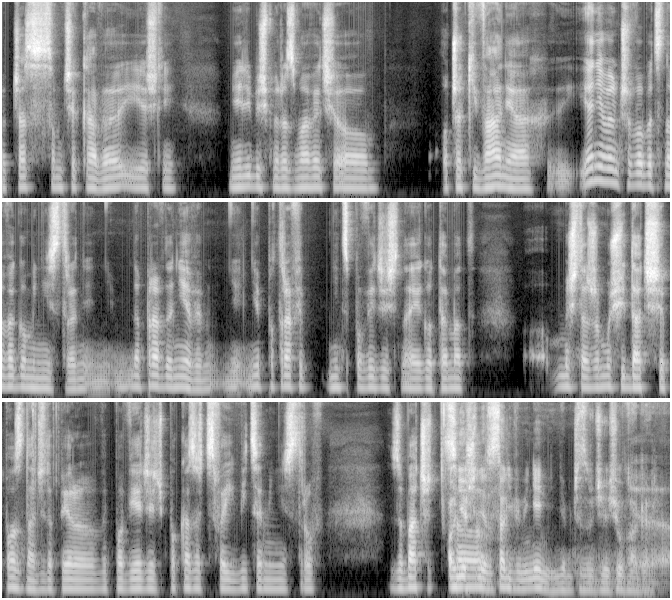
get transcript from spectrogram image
e, czasy są ciekawe i jeśli mielibyśmy rozmawiać o oczekiwaniach, ja nie wiem, czy wobec nowego ministra, nie, nie, naprawdę nie wiem, nie, nie potrafię nic powiedzieć na jego temat. Myślę, że musi dać się poznać, dopiero wypowiedzieć, pokazać swoich wiceministrów, zobaczyć, co... Oni jeszcze nie zostali wymienieni, nie wiem, czy zwróciłeś uwagę. E,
